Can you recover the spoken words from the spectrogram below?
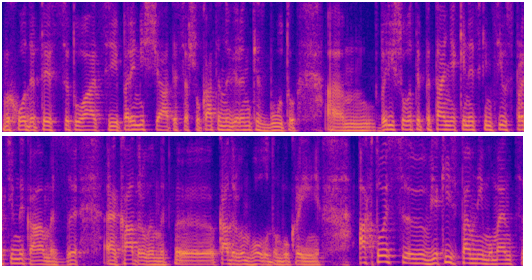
виходити з ситуації, переміщатися, шукати нові ринки збуту, ем, вирішувати питання кінець кінців з працівниками, з е, кадровими е, кадровим голодом в Україні. А хтось е, в якийсь певний момент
